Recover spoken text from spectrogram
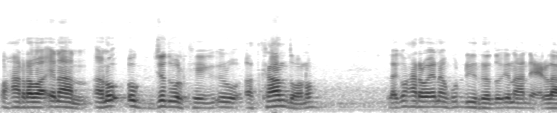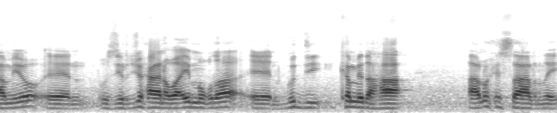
Waxaan rabaa inaan anu og jadwalkayga inuu adkaan doono. Lakiin waxaan rabaa inaan ku dhiirado inaan iclaamiyo wasiir juxaana waa ii muuqdaa. Guddi ka mid ahaa aan u xisaarnay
